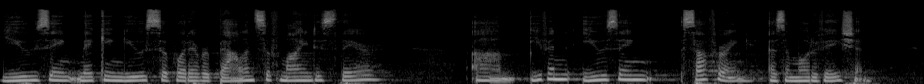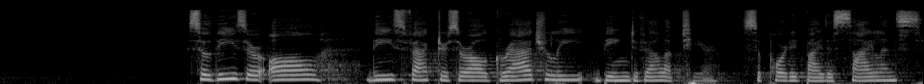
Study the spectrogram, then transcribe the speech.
using, making use of whatever balance of mind is there, um, even using suffering as a motivation. So these are all, these factors are all gradually being developed here, supported by the silence,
